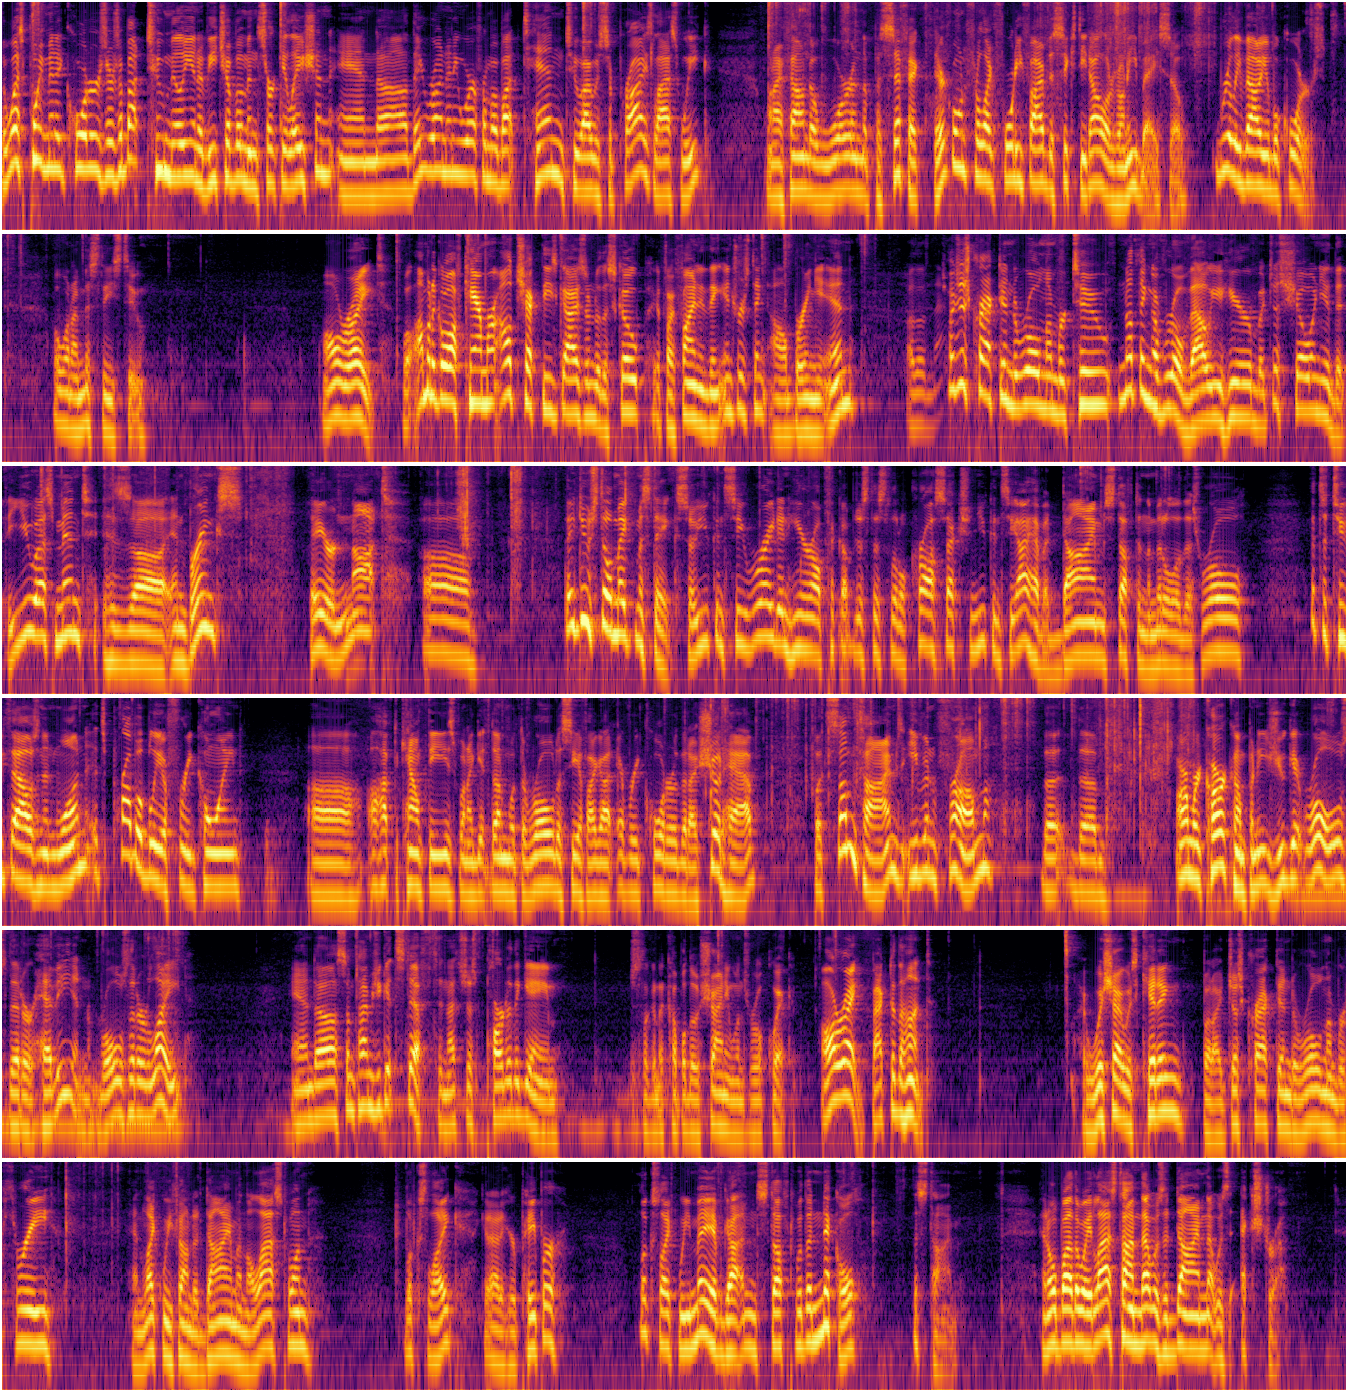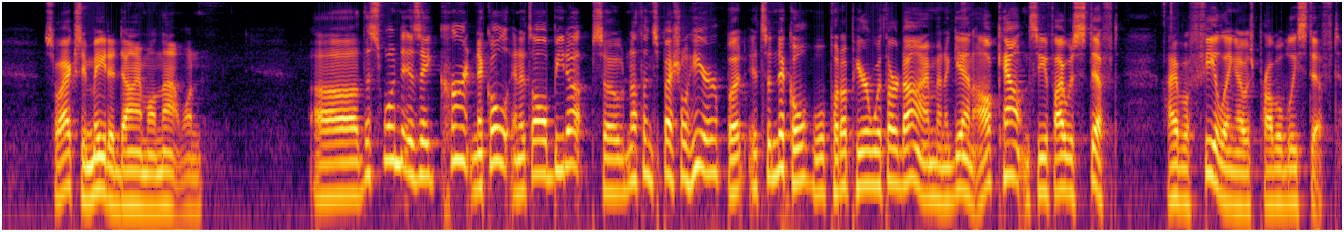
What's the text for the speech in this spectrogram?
The West Point minted quarters, there's about 2 million of each of them in circulation, and uh, they run anywhere from about 10 to, I was surprised last week when I found a War in the Pacific. They're going for like 45 to $60 on eBay, so really valuable quarters. Oh, and I missed these two. All right. Well, I'm going to go off camera. I'll check these guys under the scope. If I find anything interesting, I'll bring you in. So I just cracked into roll number two. Nothing of real value here, but just showing you that the U.S. Mint is uh, and Brinks they are not, uh, they do still make mistakes. So you can see right in here, I'll pick up just this little cross section. You can see I have a dime stuffed in the middle of this roll. It's a 2001. It's probably a free coin. Uh, I'll have to count these when I get done with the roll to see if I got every quarter that I should have. But sometimes, even from the, the armored car companies, you get rolls that are heavy and rolls that are light. And uh, sometimes you get stiffed, and that's just part of the game. Just looking at a couple of those shiny ones real quick. All right, back to the hunt. I wish I was kidding, but I just cracked into roll number three. And like we found a dime on the last one, looks like, get out of here paper, looks like we may have gotten stuffed with a nickel this time. And oh, by the way, last time that was a dime, that was extra. So I actually made a dime on that one. Uh, this one is a current nickel and it's all beat up, so nothing special here, but it's a nickel we'll put up here with our dime. And again, I'll count and see if I was stiffed. I have a feeling I was probably stiffed.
